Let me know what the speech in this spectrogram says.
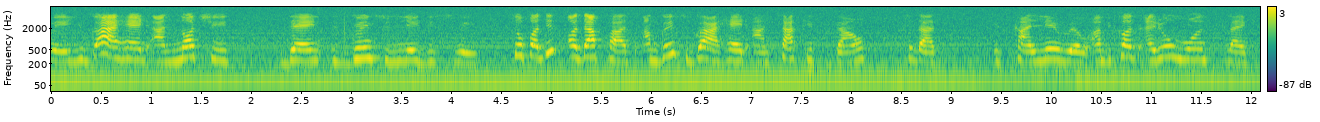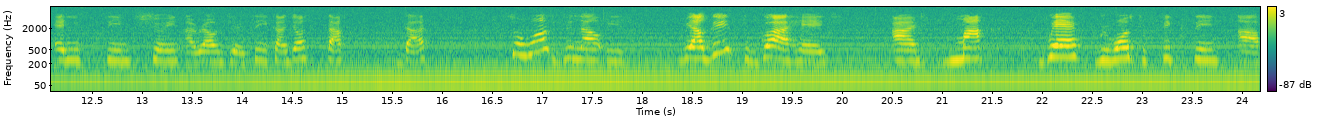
way you go ahead and notch it then it's going to lay this way. So for this other part I'm going to go ahead and tack it down so that it can lay well. And because I don't want like any seam showing around here so you can just tack that. So what we do now is we are going to go ahead and mark where we want to fix in our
